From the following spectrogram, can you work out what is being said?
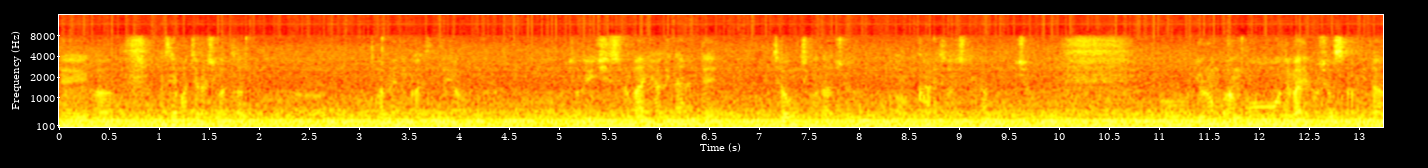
제가 한 세 번째로 찍었던 어, 화면인 것 같은데요. 어, 저도 이 시술을 많이 하긴 하는데 적응증은 아주 어, 가려서 진행하고 있죠. 어, 이런 광고들 많이 보셨을 겁니다.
